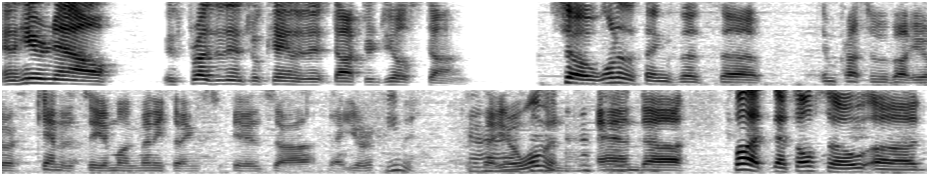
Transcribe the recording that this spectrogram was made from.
And here now is presidential candidate Dr. Jill Stein. So, one of the things that's uh, impressive about your candidacy, among many things, is uh, that you're a female, is that you're a woman. and uh, But that's also, uh,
